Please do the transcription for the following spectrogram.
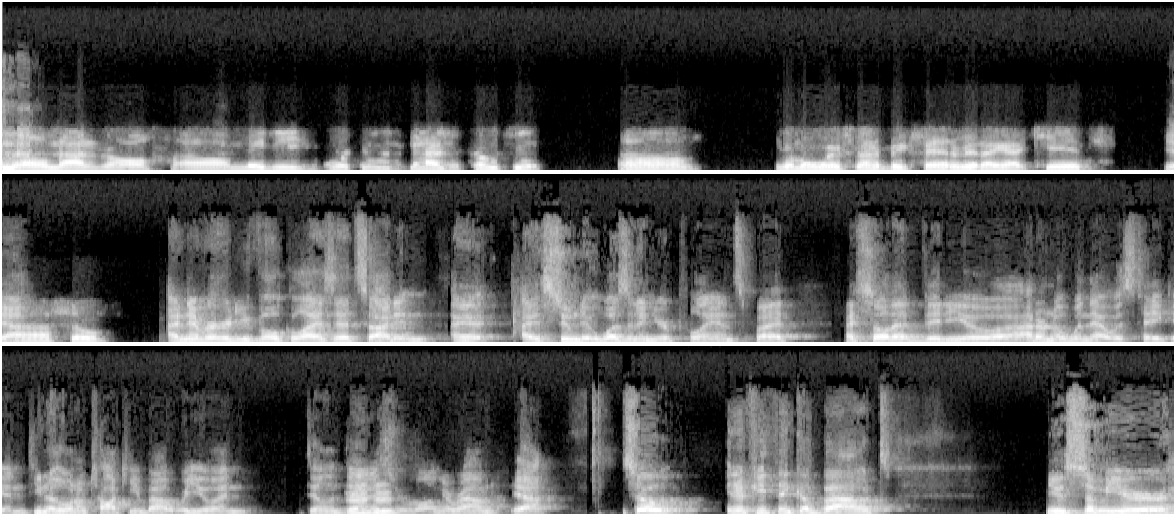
no, not at all. Um, maybe working with the guys or coaching. Um, you know, my wife's not a big fan of it. I got kids, Yeah. uh, so I never heard you vocalize it, so I didn't. I, I assumed it wasn't in your plans, but I saw that video. Uh, I don't know when that was taken. Do you know the one I'm talking about, where you and Dillon Danis are rolling around? Yeah. So, you know, if you think about you know, some of your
